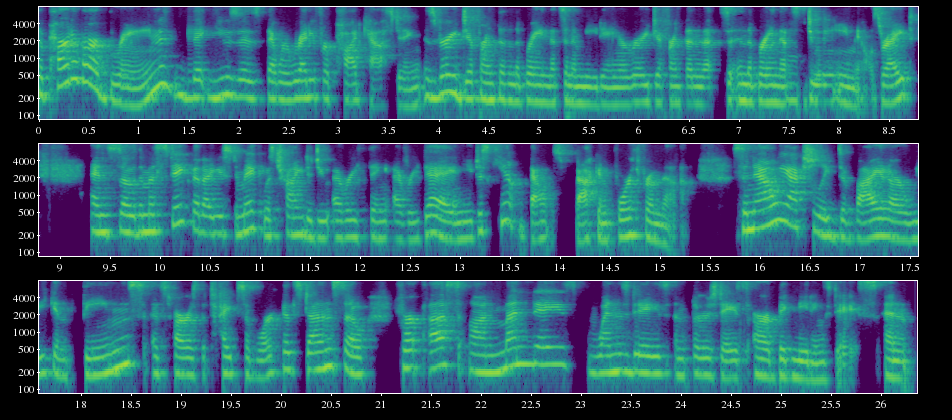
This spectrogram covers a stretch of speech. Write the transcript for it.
the part of our brain that uses that we're ready for podcasting is very different than the brain that's in a meeting or very different than that's in the brain that's mm-hmm. doing emails, right? And so the mistake that I used to make was trying to do everything every day, and you just can't bounce back and forth from that. So now we actually divide our week in themes as far as the types of work that's done. So for us on Mondays, Wednesdays, and Thursdays are big meetings days. And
